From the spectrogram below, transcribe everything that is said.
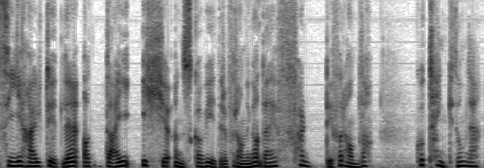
sier helt tydelig at de ikke ønsker videre forhandlinger, de er ferdig forhandla. Hva tenker du om det?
